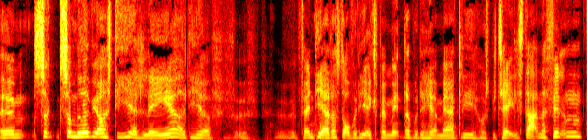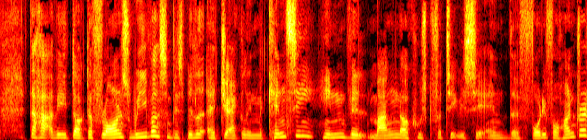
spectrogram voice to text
Øhm, så, så møder vi også de her læger og de her øh, fanden de er, der står for de eksperimenter på det her mærkelige hospital i starten af filmen. Der har vi Dr. Florence Weaver, som bliver spillet af Jacqueline McKenzie. Hende vil mange nok huske fra tv-serien The 4400.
